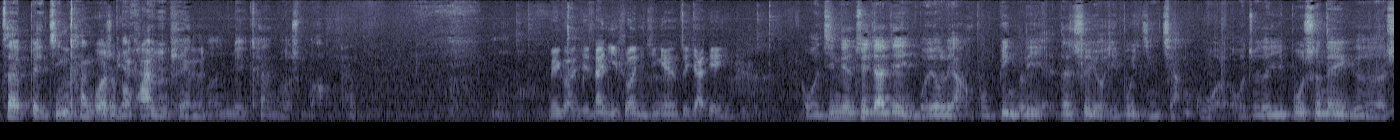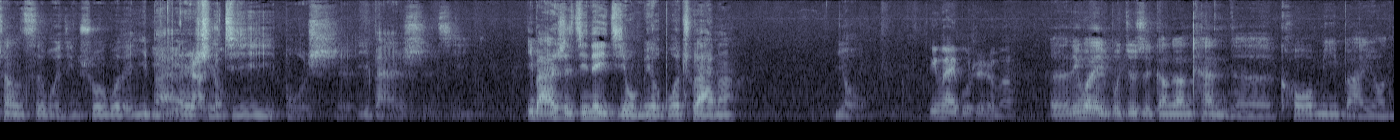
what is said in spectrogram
在北京看过什么华语片吗？没看过什么好看的。没关系。那你说你今年最佳电影是什么？我今年最佳电影我有两部并列，但是有一部已经讲过了。我觉得一部是那个上次我已经说过的《一百二十集》，不是《一百二十集》，一百二十集那一集我们有播出来吗？有。另外一部是什么？呃，另外一部就是刚刚看的《Call Me by Your Name》，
